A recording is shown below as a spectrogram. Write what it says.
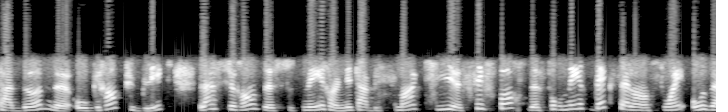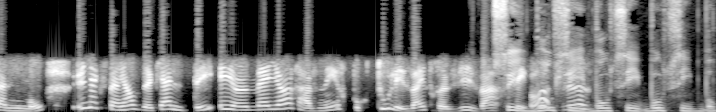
ça donne euh, au grand public l'assurance de soutenir un établissement qui euh, s'efforce de fournir d'excellents soins aux animaux, une expérience de qualité et un meilleur avenir pour tous les êtres vivants. C'est beau, c'est beau, c'est beau, c'est beau.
